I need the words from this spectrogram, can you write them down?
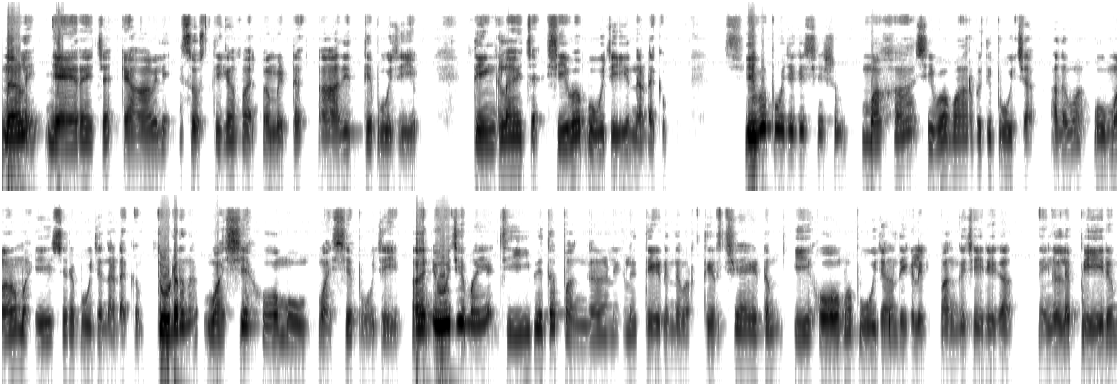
നാളെ ഞായറാഴ്ച രാവിലെ സ്വസ്തിക പത്മമിട്ട് ആദിത്യ പൂജയും തിങ്കളാഴ്ച ശിവപൂജയും നടക്കും. ശിവപൂജയ്ക്ക് ശേഷം മഹാശിവപാർവതി പൂജ അഥവാ ഉമാമഹേശ്വര പൂജ നടക്കും. തുടർന്ന് വശ്യഹോമവും വശ്യപൂജയും. അനുയോജ്യമായ ജീവിത പങ്കാളികളെ തേടുന്നവർ തീർച്ചയായിട്ടും ഈ ഹോമ പൂജാന്തികളിൽ പങ്കുചേരുക. നിങ്ങളുടെ പേരും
